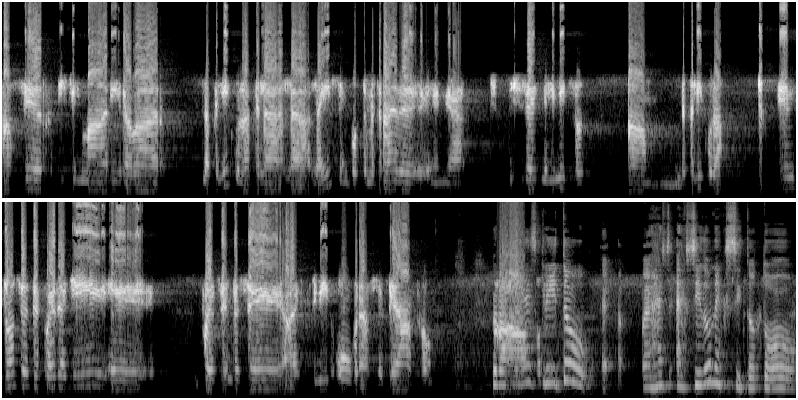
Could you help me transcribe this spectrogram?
hacer y filmar y grabar la película, que la, la, la hice en cortometraje de en, 16 milímetros um, de película. Entonces después de allí, eh, pues empecé a escribir obras de teatro. Pero has ah, escrito, eh, ha, sido un éxito todo.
